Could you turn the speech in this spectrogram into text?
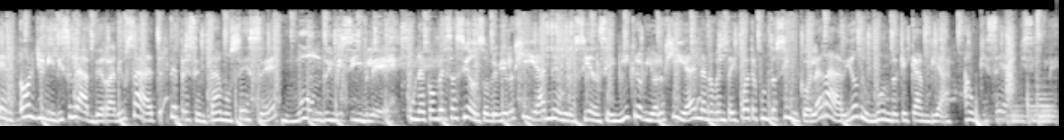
En All You Lab de Radio Sat te presentamos ese Mundo Invisible. Una conversación sobre biología, neurociencia y microbiología en la 94.5, la radio de un mundo que cambia, aunque sea invisible.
